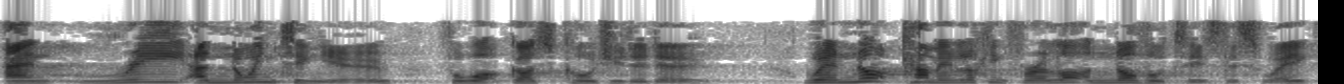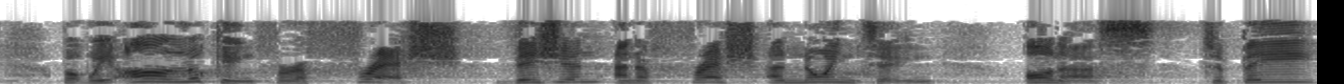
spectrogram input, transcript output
and re anointing you for what God's called you to do. We're not coming looking for a lot of novelties this week, but we are looking for a fresh vision and a fresh anointing on us to be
